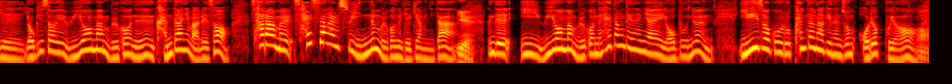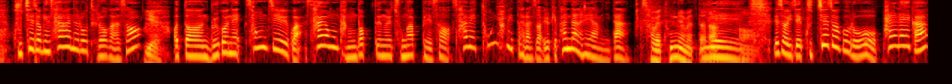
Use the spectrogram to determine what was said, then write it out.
예, 여기서의 위험한 물건은 간단히 말해서 사람을 살상할 수 있는 물건을 얘기합니다. 예. 근데 이 위험한 물건에 해당되느냐의 여부는 이리적으로 판단하기는 좀 어렵고요. 어. 구체적인 사안으로 들어가서 예. 어떤 물건의 성질과 사용 방법 등을 종합해서 사회 통념에 따라서 이렇게 판단을 해야 합니다. 사회 통념에 따라. 예. 어. 그래서 이제 구체적으로 판례가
